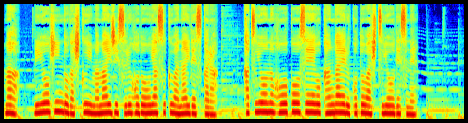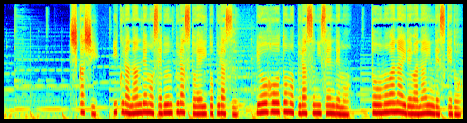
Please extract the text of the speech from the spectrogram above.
まあ、利用頻度が低いまま維持するほどお安くはないですから、活用の方向性を考えることは必要ですね。しかし、いくらなんでも7プラスと8プラス、両方ともプラス2000でも、と思わないではないんですけど。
